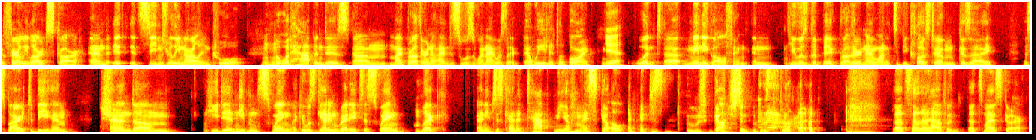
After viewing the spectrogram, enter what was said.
a fairly large scar and it, it seems really gnarly and cool Mhm. but what happened is um, my brother and i this was when i was like a wee little boy Yeah. went uh, mini golfing and he was the big brother and i wanted to be close to him because i aspired to be him Sure. and um, he didn't even swing like it was getting ready to swing Mhm. like and he just kind of tapped me on my skull and it just oozed, gushed and oozed blood that's how that happened that's my scar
